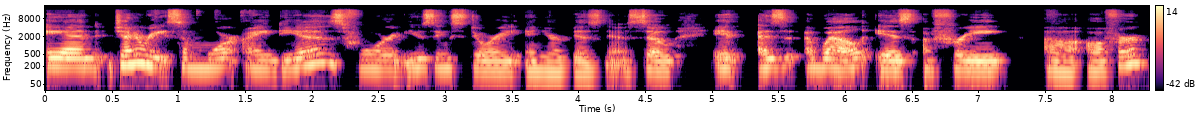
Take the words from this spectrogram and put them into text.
and generate some more ideas for using story in your business. So it as well is a free uh, offer,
